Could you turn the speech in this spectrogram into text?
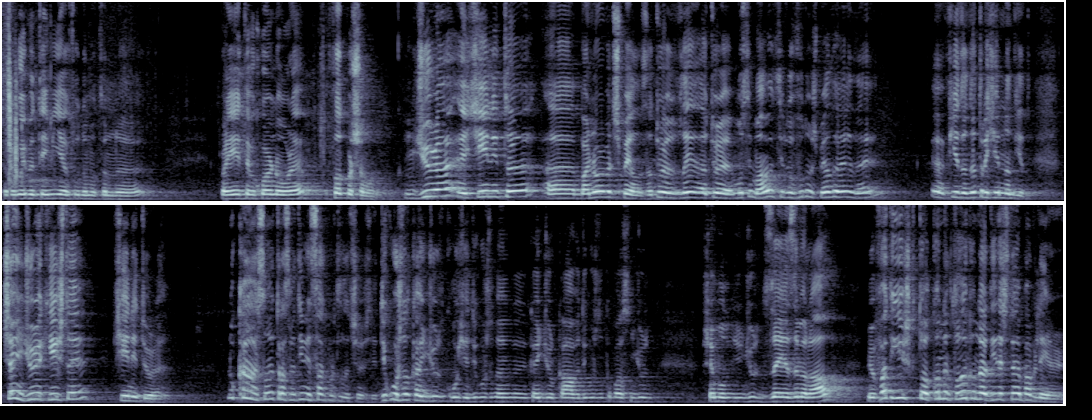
Ka të bëjë me të mia këtu, domethënë prej ajeteve kuranore, thotë për shembull, ngjyra e qenit të banorëve të shpellës, atyre vëllezër, atyre muslimanëve që u futën në shpellë dhe fjetën të 390. Çfarë ngjyre kishte qeni i tyre? Nuk ka asnjë lloj transmetimi të saktë për këtë çështje. Dikush thotë ka ngjyrë të kuqe, dikush thotë ka ka ngjyrë kafe, dikush thotë ka pas ngjyrë shembull një ngjyrë të zezë me radhë. Mirë, faktikisht këto këto lloj kontradiktesh janë pa vlerë,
